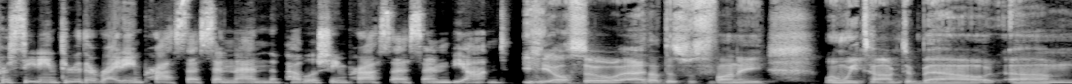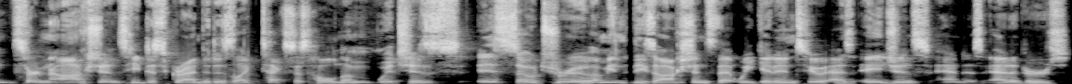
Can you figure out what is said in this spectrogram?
proceeding through the writing process and then the publishing process and beyond. He also, I thought this was funny when we talked about um, certain auctions. He described it as like Texas Hold'em, which is is so true. I mean, these auctions that we get into as agents and as editors,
